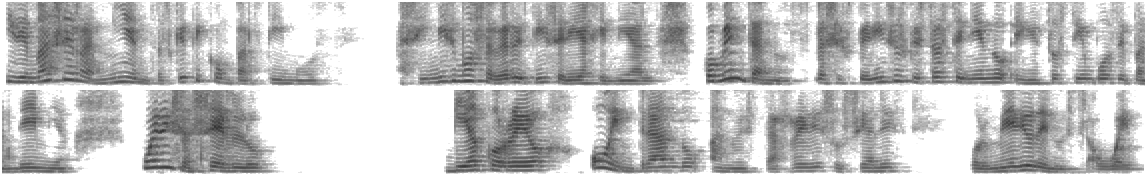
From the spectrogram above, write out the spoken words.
y demás herramientas que te compartimos. Asimismo, saber de ti sería genial. Coméntanos las experiencias que estás teniendo en estos tiempos de pandemia. Puedes hacerlo vía correo o entrando a nuestras redes sociales por medio de nuestra web.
